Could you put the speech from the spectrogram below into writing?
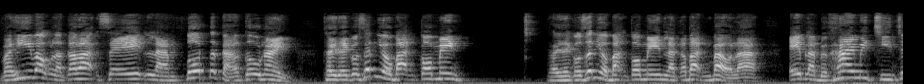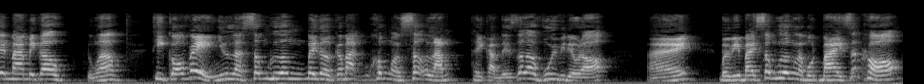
và hy vọng là các bạn sẽ làm tốt tất cả các câu này. Thầy thấy có rất nhiều bạn comment. Thầy thấy có rất nhiều bạn comment là các bạn bảo là Em làm được 29 trên 30 câu, Đúng không? thì có vẻ như là sông Hương bây giờ các bạn cũng không còn sợ lắm. Thầy cảm thấy rất là vui vì điều đó. Đấy, bởi vì bài sông Hương là một bài rất khó.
